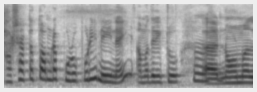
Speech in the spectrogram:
ভাষাটা তো আমরা পুরোপুরি নেই নাই আমাদের একটু নর্মাল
